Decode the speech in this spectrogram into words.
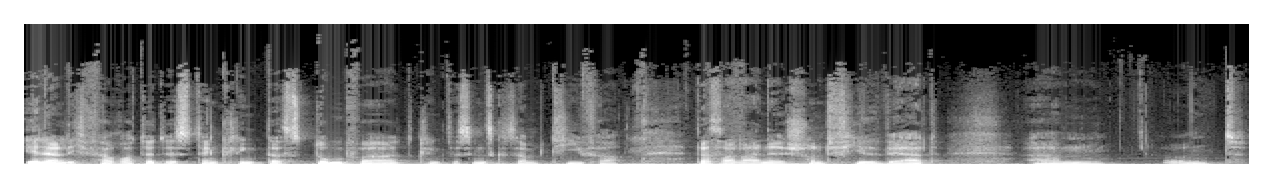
innerlich verrottet ist, dann klingt das dumpfer, klingt das insgesamt tiefer. Das alleine ist schon viel wert. Ähm, und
